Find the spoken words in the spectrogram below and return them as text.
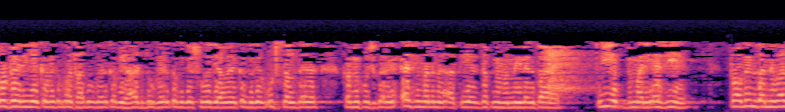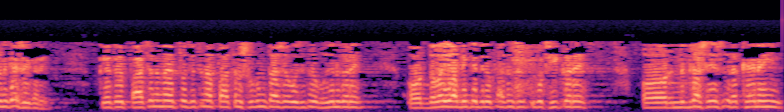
तो फिर ये कभी तो माथा दुखे कभी हाथ दुखे कभी के सो जाए कभी के उठ चलते हैं, कभी कुछ करें, ऐसी मन में आती है जब में मन नहीं लगता है। तो ये बीमारी ऐसी है। तो अब इनका निवारण कैसे करे? कहते पाचन में तो जितना पाचन सुगमता से वो जितना भोजन करे। और दवाई आदि के दिन पाचन शक्ति को ठीक करे और निद्रा शेष रखे नहीं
